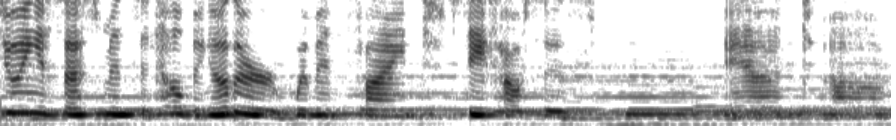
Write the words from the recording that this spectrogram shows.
doing assessments and helping other women find safe houses. And um,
